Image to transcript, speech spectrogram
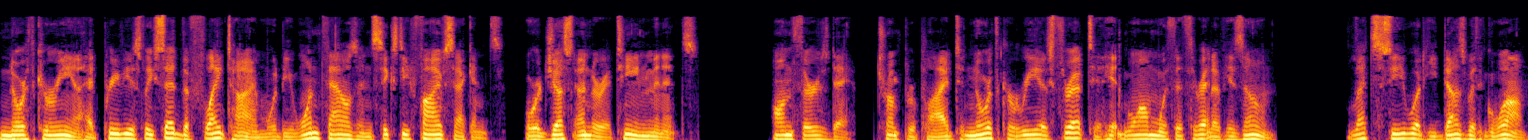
North Korea had previously said the flight time would be 1,065 seconds or just under 18 minutes. On Thursday, Trump replied to North Korea's threat to hit Guam with a threat of his own. Let's see what he does with Guam,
